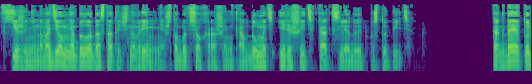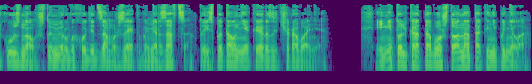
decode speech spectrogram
В хижине на воде у меня было достаточно времени, чтобы все хорошенько обдумать и решить, как следует поступить. Когда я только узнал, что Мюр выходит замуж за этого мерзавца, то испытал некое разочарование. И не только от того, что она так и не поняла.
